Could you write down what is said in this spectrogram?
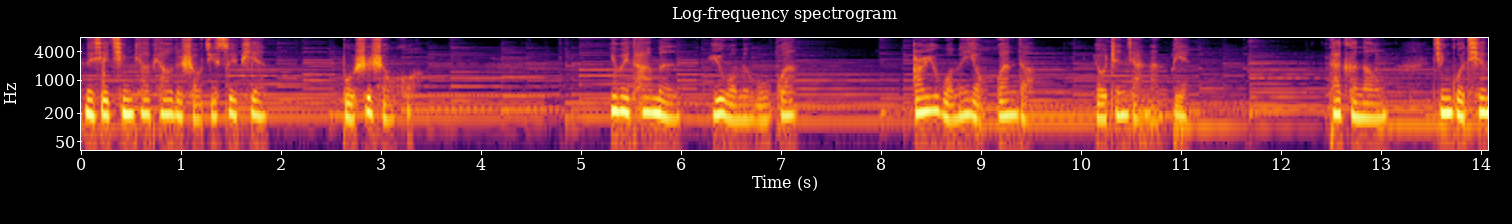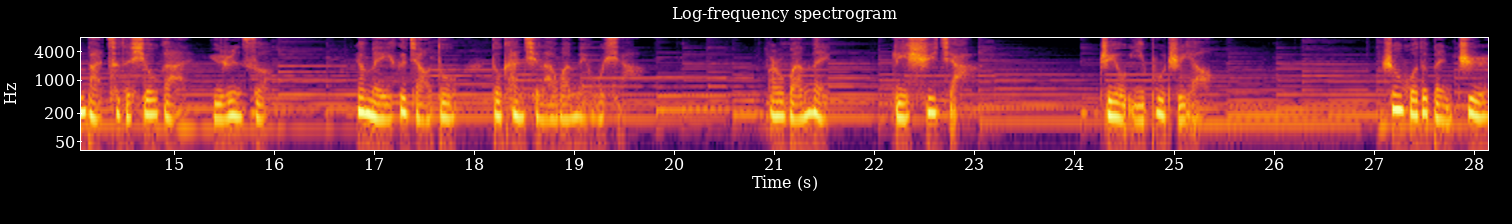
那些轻飘飘的手机碎片，不是生活，因为它们与我们无关，而与我们有关的，有真假难辨。它可能经过千百次的修改与润色，让每一个角度都看起来完美无瑕。而完美，离虚假只有一步之遥。生活的本质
